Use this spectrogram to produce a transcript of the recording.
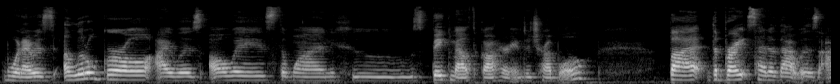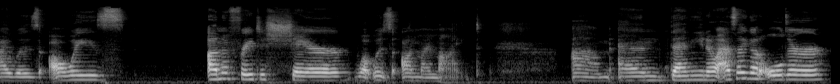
when I was a little girl, I was always the one whose big mouth got her into trouble. But the bright side of that was I was always unafraid to share what was on my mind. Um, and then, you know, as I got older,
